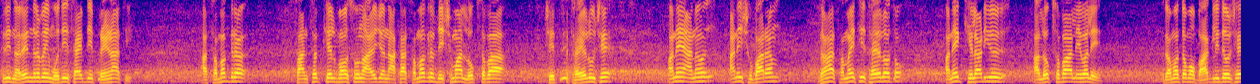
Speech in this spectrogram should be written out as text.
શ્રી નરેન્દ્રભાઈ મોદી સાહેબની પ્રેરણાથી આ સમગ્ર સાંસદ ખેલ મહોત્સવનું આયોજન આખા સમગ્ર દેશમાં લોકસભા ક્ષેત્રે થયેલું છે. અને આનો, આની શુભારંભ ઘણા સમયથી થયેલો હતો. અનેક ખેલાડીઓએ આ લોકસભા લેવલે રમતોમાં ભાગ લીધો છે.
